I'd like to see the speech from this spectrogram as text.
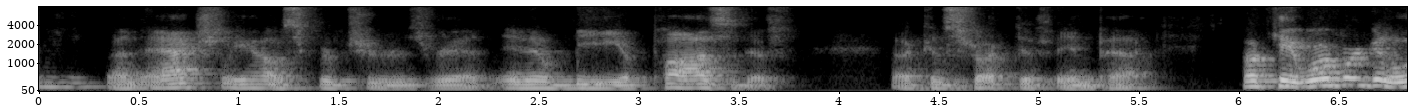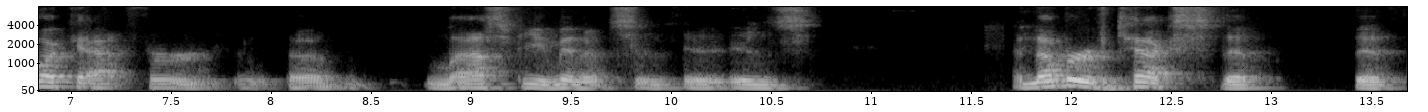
Mhm. On actually how scripture is read, and it'll be a positive, a constructive impact. Okay, what we're gonna look at for, uh, last few minutes is, is a number of texts that, that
